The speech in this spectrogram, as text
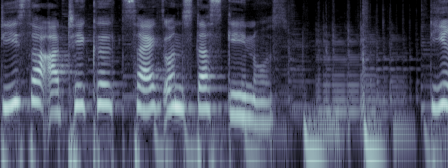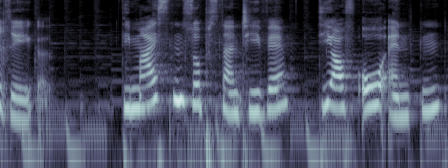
Dieser Artikel zeigt uns das Genus. Die Regel. Die meisten Substantive, die auf O enden,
